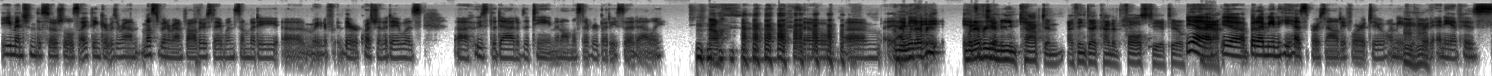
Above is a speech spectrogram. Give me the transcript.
you mentioned the socials. I think it was around, must have been around Father's Day when somebody uh, made a, their question of the day was, uh, "Who's the dad of the team?" And almost everybody said Allie. No. So, um, I, mean, whenever- it- it's a Whenever you're named captain, I think that kind of falls to you too. Yeah, yeah, but I mean, he has the personality for it too. I mean, if Mhm. you've heard any of his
